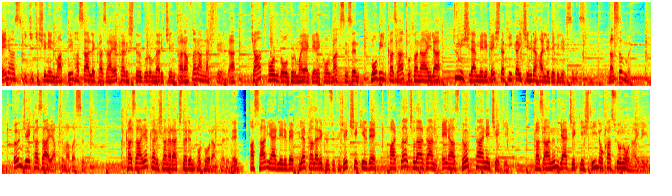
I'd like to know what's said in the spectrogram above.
En az iki kişinin maddi hasarlı kazaya karıştığı durumlar için taraflar anlaştığında, kağıt form doldurmaya gerek olmaksızın mobil kaza tutanağıyla tüm işlemleri 5 dakika içinde halledebilirsiniz. Nasıl mı? Önce kaza yaptıma basın. Kazaya karışan araçların fotoğraflarını, hasar yerleri ve plakaları gözükecek şekilde farklı açılardan en az 4 tane çekin. Kazanın gerçekleştiği lokasyonu onaylayın.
